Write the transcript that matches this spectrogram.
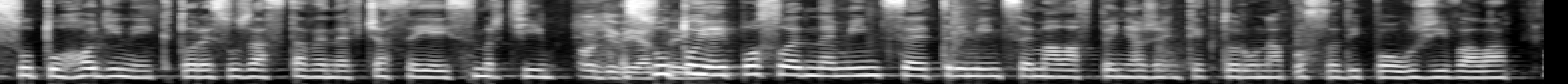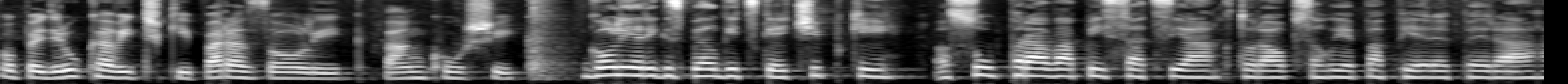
sú tu hodiny, ktoré sú zastavené v čase jej smrti. O. Sú tu jej posledné mince, tri mince mala v peňaženke, ktorú naposledy používala. Opäť rukavičky, parazólík, vankúšik. Golierik z belgickej čipky, súprava písacia, ktorá obsahuje papiere, pera.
